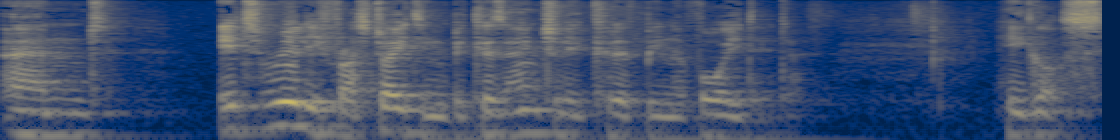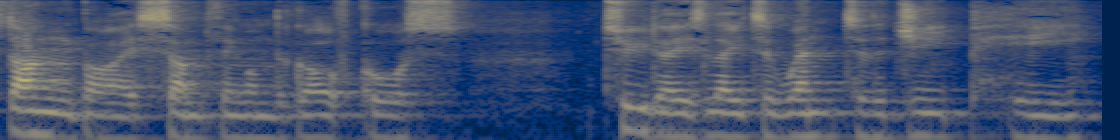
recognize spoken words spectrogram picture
And it's really frustrating because actually it could have been avoided. He got stung by something on the golf course. Two days later, went to the GP.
